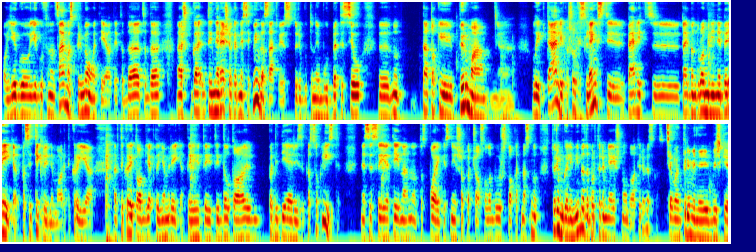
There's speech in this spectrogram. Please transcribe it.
O jeigu, jeigu finansavimas pirmiau atėjo, tai tada, tada aišku, tai nereiškia, kad nesėkmingas atvejis turi būtinai būti, bet jis jau, e, nu, tą tokį pirmą e, laiptelį, kažkokį slengsti, pereiti tai bendruomeniai nebereikia, pasitikrinimo, ar tikrai, jie, ar tikrai to objekto jiem reikia. Tai, tai, tai dėl to padidėja rizika suklysti. Nes jisai ateina, nu, tas poreikis ne iš apačios, o labiau iš to, kad mes, nu, turim galimybę, dabar turim ją išnaudoti ir viskas. Čia man priminė biški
